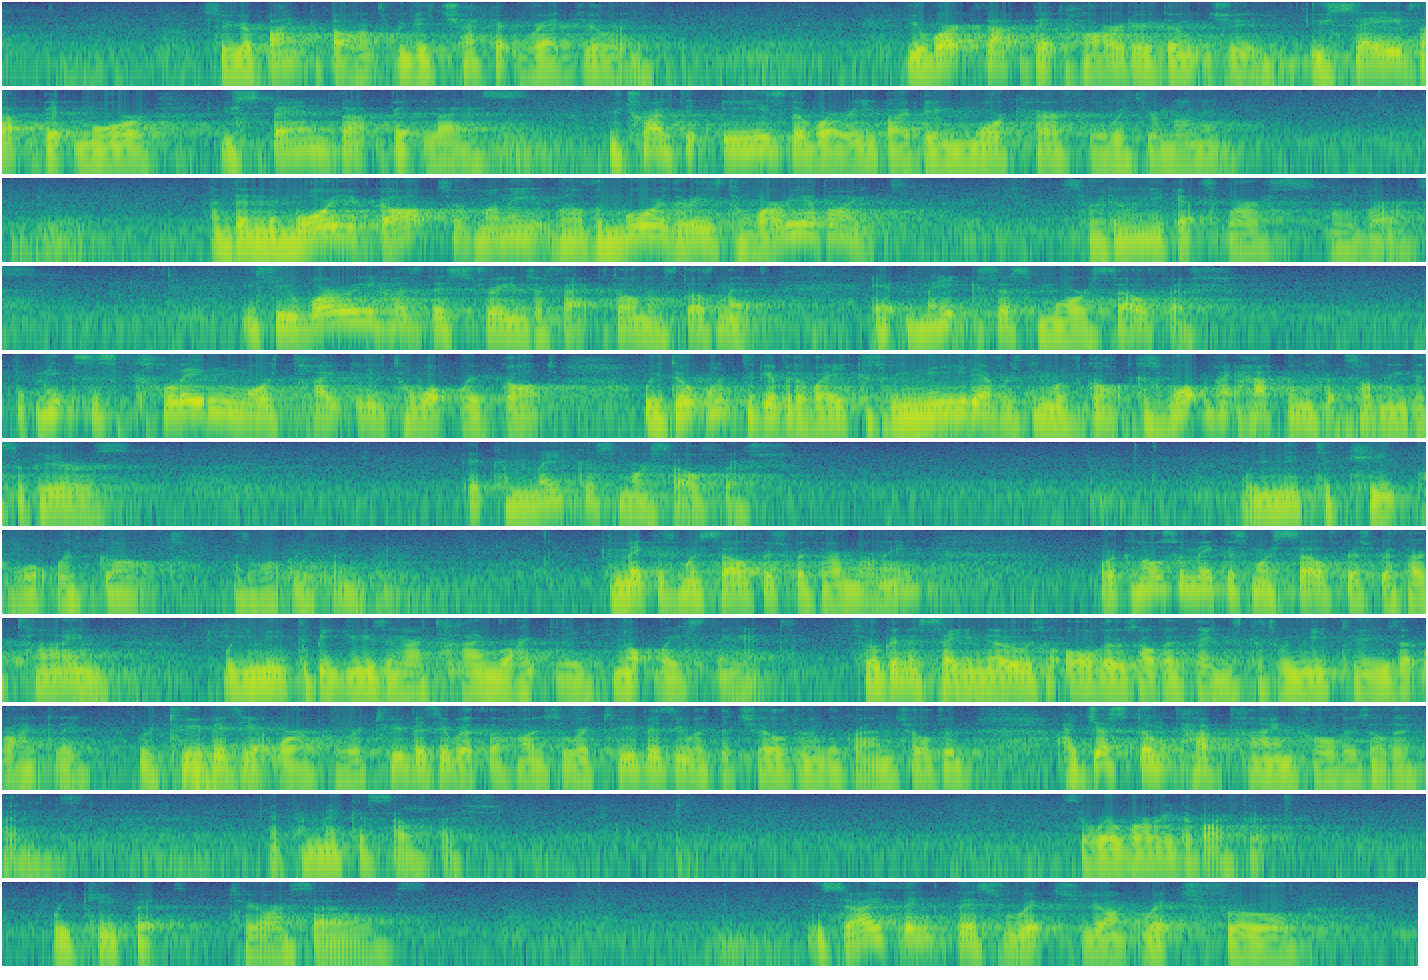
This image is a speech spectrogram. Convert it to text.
So your bank balance, we need to check it regularly. You work that bit harder, don't you? You save that bit more. You spend that bit less. You try to ease the worry by being more careful with your money. And then the more you've got of money, well, the more there is to worry about. So it only gets worse and worse. You see, worry has this strange effect on us, doesn't it? It makes us more selfish. It makes us cling more tightly to what we've got. We don't want to give it away because we need everything we've got, because what might happen if it suddenly disappears? It can make us more selfish. We need to keep what we've got, is what we think. It can make us more selfish with our money, or it can also make us more selfish with our time we need to be using our time rightly, not wasting it. So we're going to say no to all those other things because we need to use it rightly. We're too busy at work, or we're too busy with the house, or we're too busy with the children, the grandchildren. I just don't have time for all those other things. It can make us selfish. So we're worried about it. We keep it to ourselves. You see, I think this rich, young, rich fool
